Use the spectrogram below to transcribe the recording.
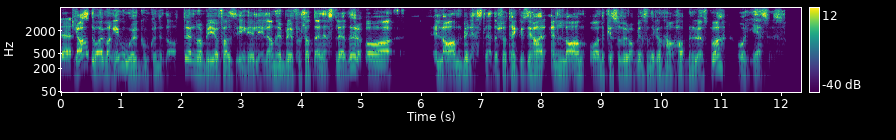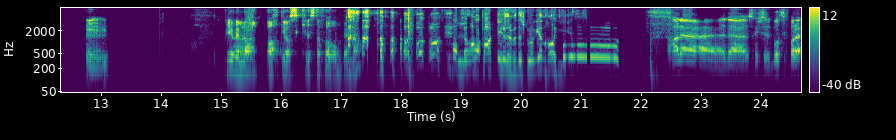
det? Ja, det var mange gode, gode kandidater. Nå blir jo faktisk Ingrid Liland hun blir fortsatt nestleder. og Lan blir nestleder. Så tenk hvis de har en Lan og en Christopher Robin som de kan ha havne løs på. Å, Jesus. Mm. Blir vel LAN-party hos Christopher Robin, da? LAN-party i 100-meterskogen! Oh, Jesus! Ja, det, det skal ikke se bort fra det.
